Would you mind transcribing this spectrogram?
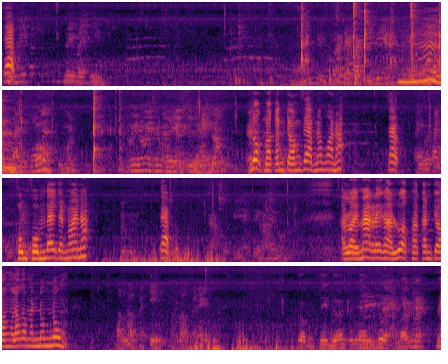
แซ่บอืม ลวกผักกันจองแซ่บนะพ่อเนาะแซ่บขมๆได้จากหน้อยนะแซ่บอร่อยมากเลยค่ะ ลวกผักกันจองแล้วก็มันนุ่มบางรอบก็เจ๊งบางรอบก็ได้รวมสี่เดือนก็แม่นด้วยครับๆแม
